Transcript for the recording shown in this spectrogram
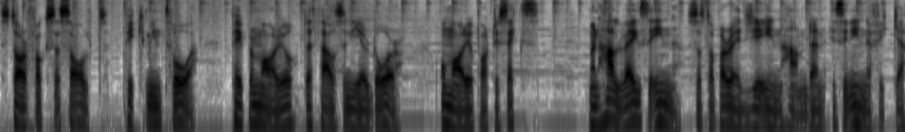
Star Fox Assault, Pikmin 2, Paper Mario The Thousand Year Door och Mario Party 6. Men halvvägs in så stoppar Reggie in handen i sin innerficka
